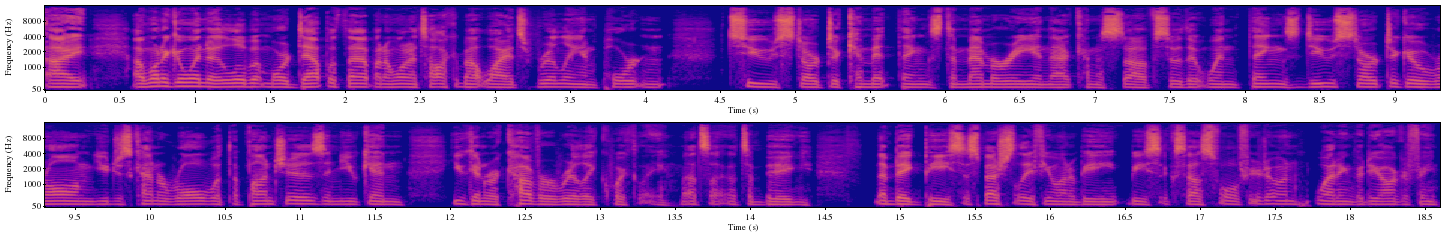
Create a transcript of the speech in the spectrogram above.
I I want to go into a little bit more depth with that, but I want to talk about why it's really important to start to commit things to memory and that kind of stuff so that when things do start to go wrong you just kind of roll with the punches and you can you can recover really quickly. That's a, that's a big a big piece especially if you want to be be successful if you're doing wedding videography.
